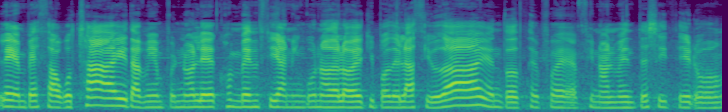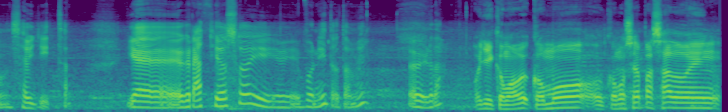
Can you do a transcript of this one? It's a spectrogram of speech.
les empezó a gustar y también pues no les convencía a ninguno de los equipos de la ciudad y entonces pues finalmente se hicieron sevillistas. Y es gracioso y bonito también, la verdad. Oye, ¿y cómo, cómo, cómo se ha pasado en,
